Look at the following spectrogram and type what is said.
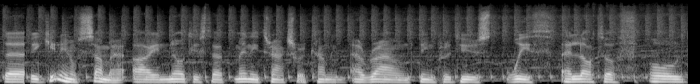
the beginning of summer, I noticed that many tracks were coming around being produced with a lot of old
